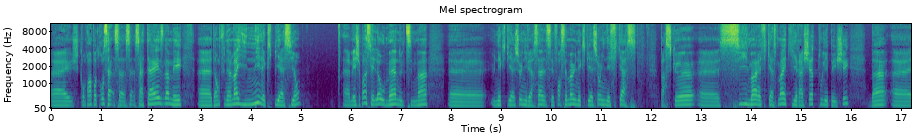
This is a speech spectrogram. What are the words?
Euh, je ne comprends pas trop sa, thèse, là, mais euh, donc finalement, il nie l'expiation. Mais je pense que c'est là où mène ultimement une expiation universelle. C'est forcément une expiation inefficace. Parce que euh, s'il meurt efficacement et qu'il rachète tous les péchés, ben, euh,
